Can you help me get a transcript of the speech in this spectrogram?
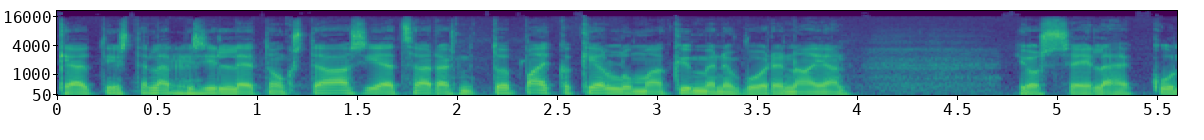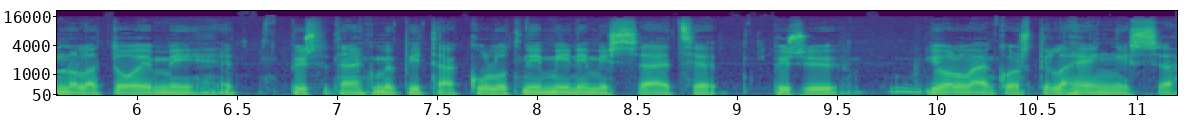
käytiin sitä läpi mm. silleen, että onko tämä asia, että saadaanko nyt tuo paikka kellumaan kymmenen vuoden ajan, jos se ei lähde kunnolla toimii, että pystytäänkö me pitää kulut niin minimissä, että se pysyy jollain konstilla hengissä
